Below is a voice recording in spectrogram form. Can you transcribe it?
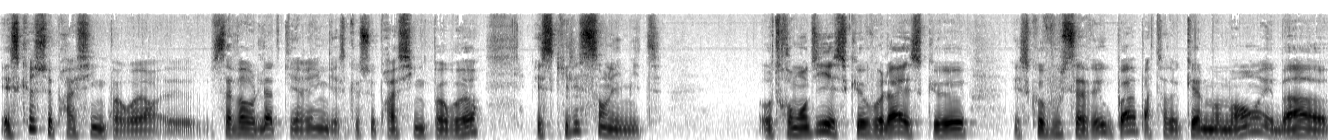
Est-ce que ce pricing power, euh, ça va au-delà de Kering Est-ce que ce pricing power, est-ce qu'il est sans limite? Autrement dit, est-ce que voilà, est-ce que, est-ce que vous savez ou pas à partir de quel moment, eh ben,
